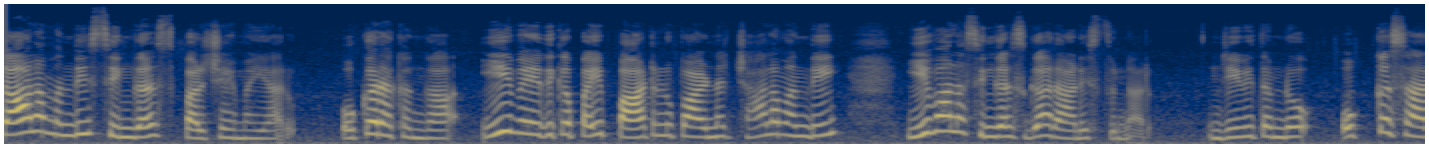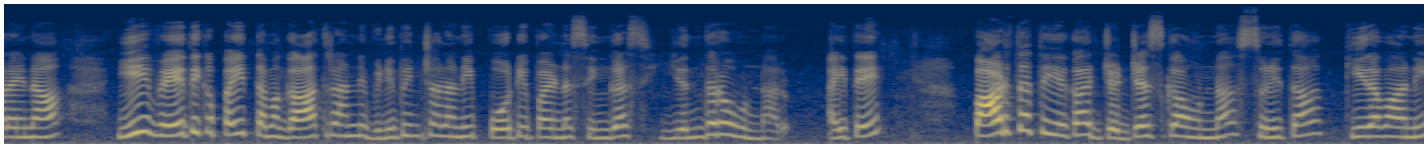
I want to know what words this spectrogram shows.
చాలామంది సింగర్స్ పరిచయమయ్యారు. ఒక రకంగా ఈ వేదికపై పాటలు పాడిన చాలామంది ఇవాళ సింగర్స్గా రాణిస్తున్నారు. జీవితంలో ఒక్కసారైనా ఈ వేదికపై తమ గాత్రాన్ని వినిపించాలని పోటీ పడిన సింగర్స్ ఎందరో ఉన్నారు. అయితే పాడుతా తీయగా జడ్జెస్గా ఉన్న సునీత కీరవాణి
